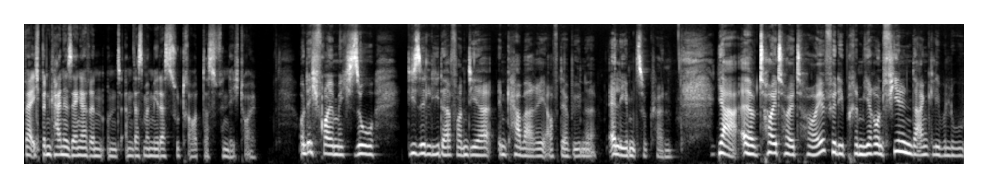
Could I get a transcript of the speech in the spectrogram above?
Weil ich bin keine Sängerin und ähm, dass man mir das zutraut, das finde ich toll. Und ich freue mich so, diese Lieder von dir in Kabarett auf der Bühne erleben zu können. Ja, äh, toi, toi, toi für die Premiere und vielen Dank, liebe Lu,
